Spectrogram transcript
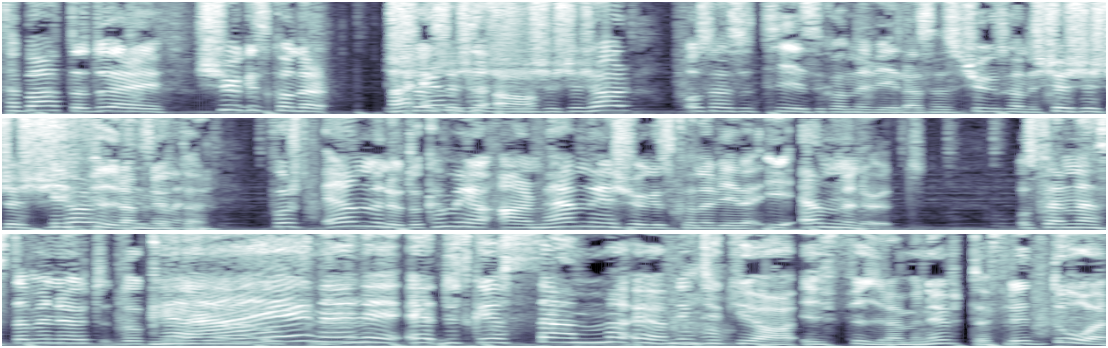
Tabata, då är det 20 sekunder kör, kör, kör, kör, kör, kör, och sen så 10 sekunder vila, sen så 20 sekunder kör, kör, kör, kör, I fyra 10 sekunder. minuter. Först en minut, då kan man göra armhävningar 20 sekunder vila i en minut. Och sen nästa minut, då kan jag göra Nej, upp- nej, nej. Eh, Du ska göra samma övning tycker jag i fyra minuter. För det är då,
